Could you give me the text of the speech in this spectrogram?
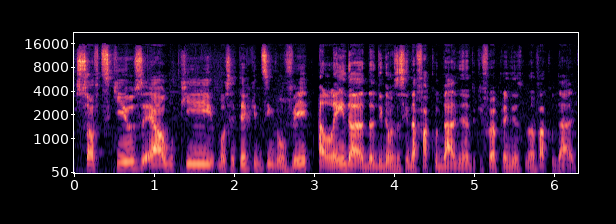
Soft skills é algo que você teve que desenvolver além da, da digamos assim, da faculdade, né? Do que foi aprendido na faculdade.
